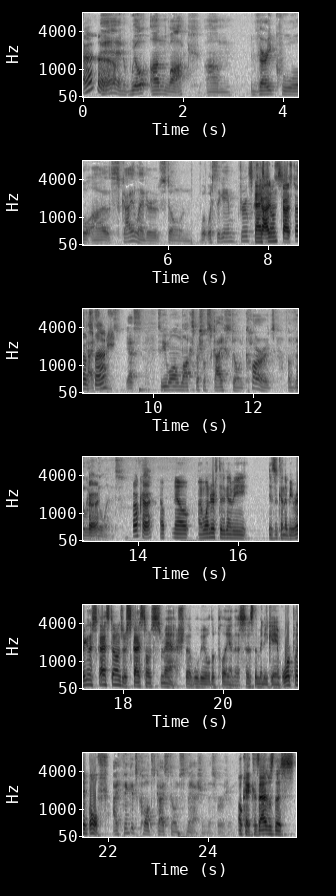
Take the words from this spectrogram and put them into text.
oh. and will unlock um, very cool uh, Skylander Stone. What, what's the game, Drew? Skystone. Sky, Skystone Sky Stone Smash. Stones. Yes. So you will unlock special Skystone cards of those okay. villains. Okay. Oh, now I wonder if there's going to be is it going to be regular Sky Stones or Sky Stone Smash that we'll be able to play in this as the mini game, or play both? I think it's called Sky Stone Smash in this version. Okay, because that was this.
